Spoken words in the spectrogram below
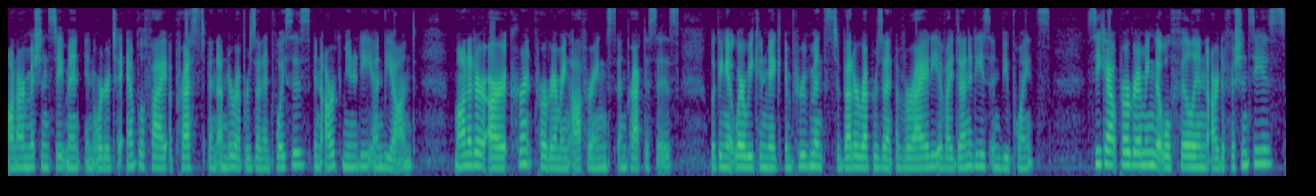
on our mission statement in order to amplify oppressed and underrepresented voices in our community and beyond monitor our current programming offerings and practices, looking at where we can make improvements to better represent a variety of identities and viewpoints, seek out programming that will fill in our deficiencies,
